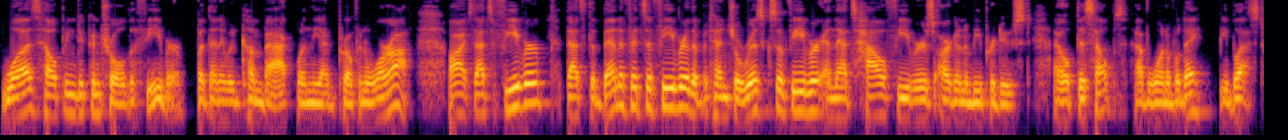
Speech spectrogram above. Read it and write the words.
was helping to control the fever, but then it would come back when the ibuprofen wore off. All right, so that's fever, that's the benefits of fever, the potential risks of fever, and that's how fevers are going to be produced. I hope this helps. Have a wonderful day. Be blessed.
